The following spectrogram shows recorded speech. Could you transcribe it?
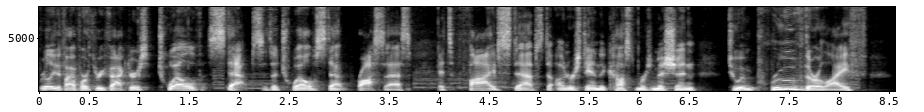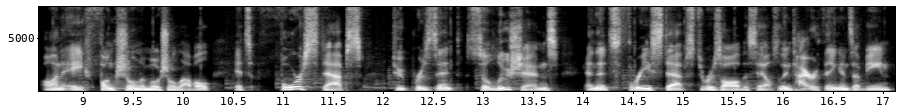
really the 543 factor is 12 steps. It's a 12 step process. It's five steps to understand the customer's mission to improve their life on a functional and emotional level. It's four steps to present solutions, and it's three steps to resolve the sale. So the entire thing ends up being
